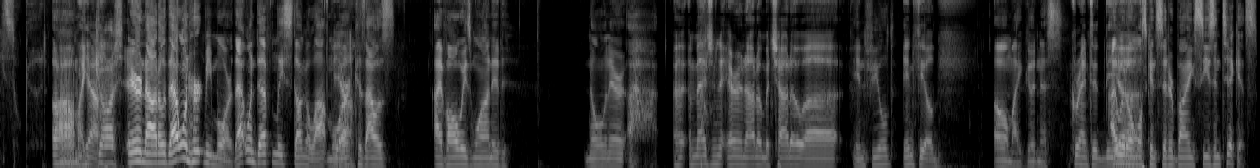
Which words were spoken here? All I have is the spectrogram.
He's so good. Oh my Yeah. gosh, Arenado. That one hurt me more. That one definitely stung a lot more Yeah. because I was, I've always wanted Nolan Aaron ah, Uh, imagine Arenado Machado uh, infield. infield. Oh my goodness. Granted, the I would uh, almost consider buying season tickets.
